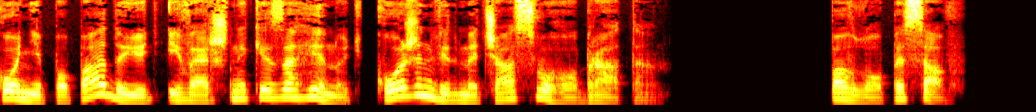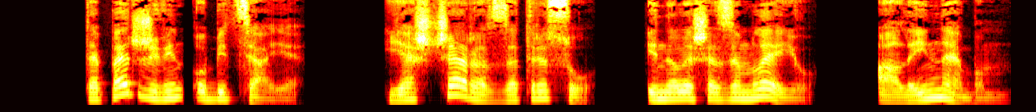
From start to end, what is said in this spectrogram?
Коні попадають і вершники загинуть, кожен від меча свого брата. Павло писав Тепер же він обіцяє Я ще раз затрясу, і не лише землею, але й небом.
